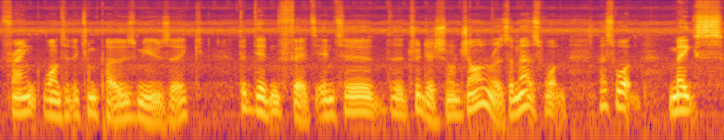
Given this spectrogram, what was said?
Frank wanted to compose music that didn't fit into the traditional genres, and that's what that's what makes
